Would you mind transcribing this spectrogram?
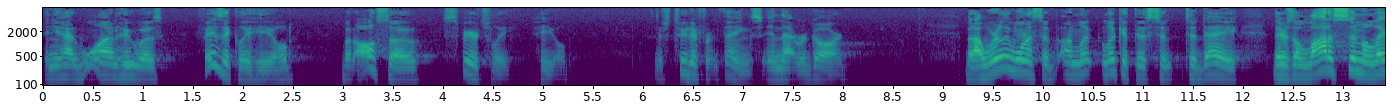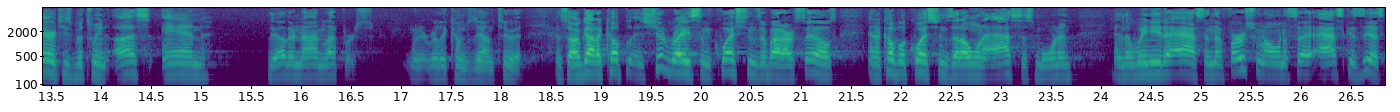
And you had one who was physically healed, but also spiritually healed. There's two different things in that regard. But I really want us to look, look at this today. There's a lot of similarities between us and the other nine lepers when it really comes down to it. And so I've got a couple, it should raise some questions about ourselves and a couple of questions that I want to ask this morning and that we need to ask. And the first one I want to say, ask is this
